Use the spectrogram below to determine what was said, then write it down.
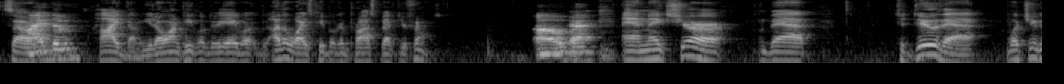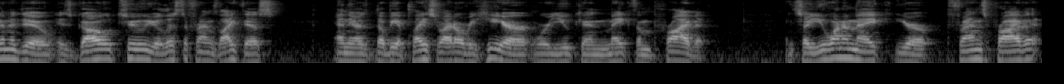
So Hide them. hide them. You don't want people to be able. Otherwise, people can prospect your friends. Oh, okay. And make sure that to do that, what you're going to do is go to your list of friends like this, and there there'll be a place right over here where you can make them private. And so you want to make your friends private.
